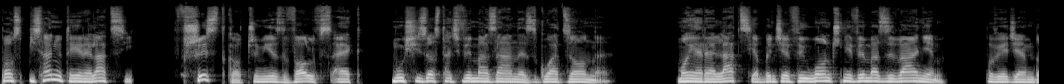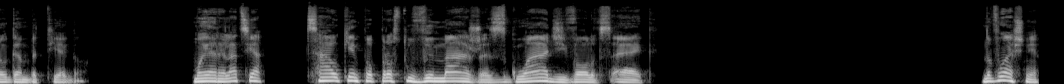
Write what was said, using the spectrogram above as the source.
Po spisaniu tej relacji, wszystko, czym jest Wolfsegg, musi zostać wymazane, zgładzone. Moja relacja będzie wyłącznie wymazywaniem, powiedziałem do Gambettiego. Moja relacja całkiem po prostu wymarze, zgładzi Wolfsegg. No właśnie,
